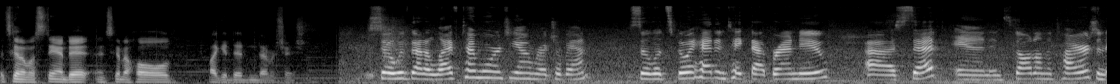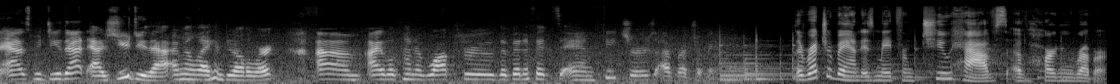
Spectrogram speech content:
it's going to withstand it and it's going to hold like it did in demonstration. So we've got a lifetime warranty on RettroBand. So let's go ahead and take that brand new uh, set and install it on the tires. And as we do that, as you do that, I'm going to let him do all the work. Um, I will kind of walk through the benefits and features of RettroBand. The RettroBand is made from two halves of hardened rubber,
